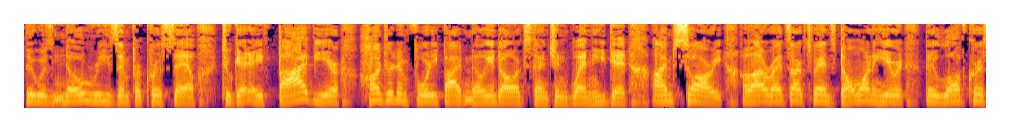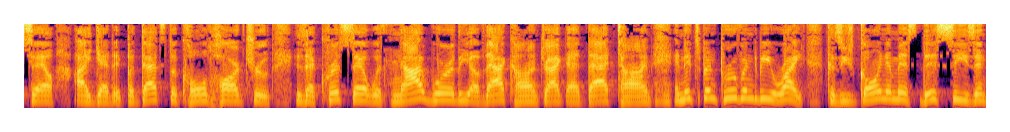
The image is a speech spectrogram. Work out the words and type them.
There was no reason for Chris Sale to get a five year, $145 million extension when he did. I'm sorry. A lot of Red Sox fans don't want to hear it. They love Chris Sale. I get it. But that's the cold, hard truth is that Chris Sale was not worthy of that contract at that time. And it's been proven to be right because he's going to miss this season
